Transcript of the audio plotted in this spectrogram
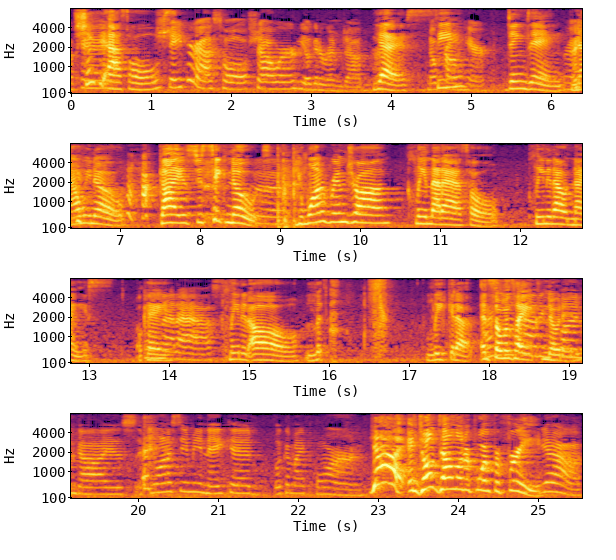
Okay. Shave your asshole. shave your asshole, shower, you'll get a rim job. Yes. No See? problem here. Ding ding. Right. Now we know. Guys, just take note. Uh. you want a rim job? Clean that asshole. Clean it out nice. Okay? Clean that ass. Clean it all. Le- leak it up. And I'm someone's like, noted. Fun, guys. If you want to see me naked, look at my porn. Yeah, and don't download her porn for free. Yeah,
